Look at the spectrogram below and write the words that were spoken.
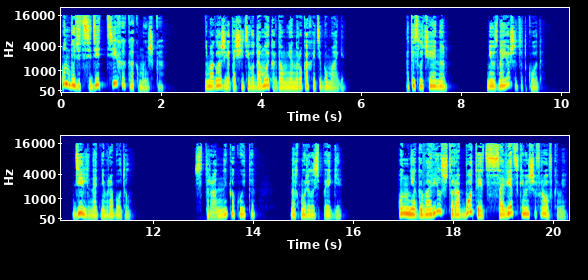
Он будет сидеть тихо, как мышка. Не могла же я тащить его домой, когда у меня на руках эти бумаги. А ты, случайно, не узнаешь этот код? Дилли над ним работал. Странный какой-то, нахмурилась Пегги. Он мне говорил, что работает с советскими шифровками.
